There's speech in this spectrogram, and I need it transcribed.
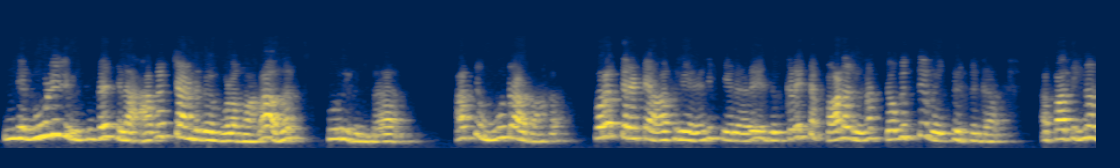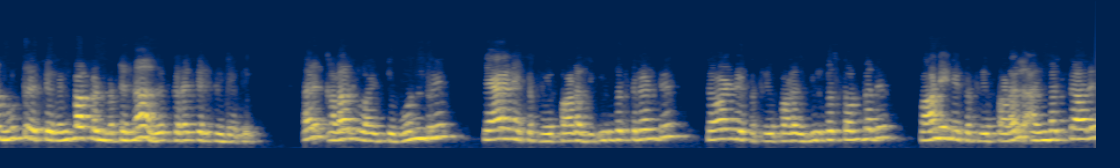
இந்த நூலில் இருக்கின்ற சில அகச்சான்றுகள் மூலமாக அவர் கூறுகின்றார். அடுத்து மூன்றாவதாக புறத்திரட்டை ஆசிரியர் எண்ணிக்கையாளர் இதில் கிடைத்த பாடல்கள்லாம் தொகுத்து வைத்திருக்கின்றார். பாத்தீங்கன்னா நூற்றி எட்டு வெண்பாக்கள் மட்டும்தான் அது கிடைத்திருக்கின்றது. அது கடல் வாழ்த்து ஒன்று சேரனை பற்றிய பாடல் இருபத்தி ரெண்டு சோழனை பற்றிய பாடல் இருபத்தி ஒன்பது பாண்டியனை பற்றிய பாடல் ஐம்பத்தி ஆறு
